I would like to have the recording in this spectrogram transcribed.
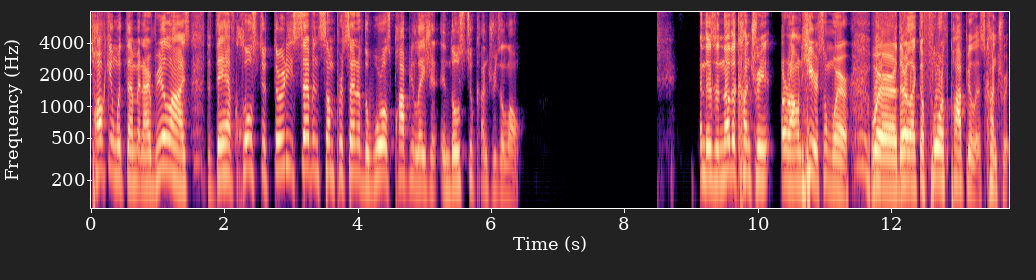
talking with them, and I realized that they have close to 37 some percent of the world's population in those two countries alone. And there's another country around here somewhere where they're like the fourth populous country.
